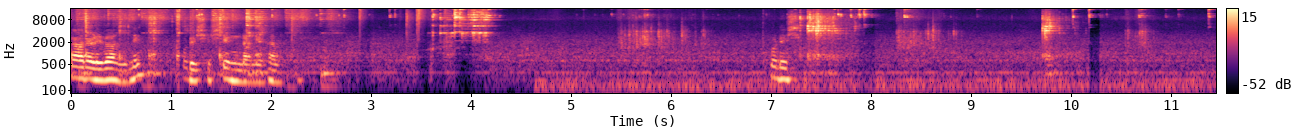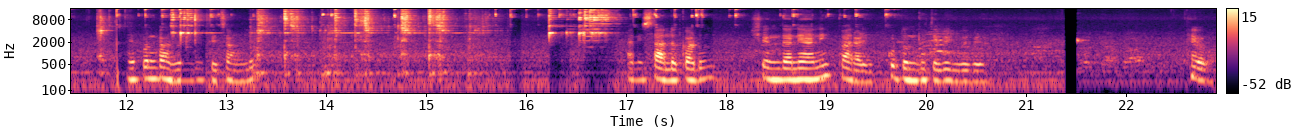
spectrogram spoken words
कारळे भाजले थोडेसे शेंगदाणे घालते थोडेसे. हे पण भाजून घेते चांगले. आणि सालं काढून शेंगदाणे आणि कारळे कुटून घेते वेगवेगळे. हे बघा.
